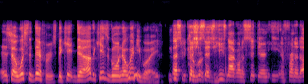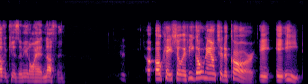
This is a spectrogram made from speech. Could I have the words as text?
And So what's the difference? The kid, the other kids are gonna know anyway. That's because she So- said he's not going to sit there and eat in front of the other kids and he don't have nothing. O- Okay, so if he go down to the car and, and eat,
